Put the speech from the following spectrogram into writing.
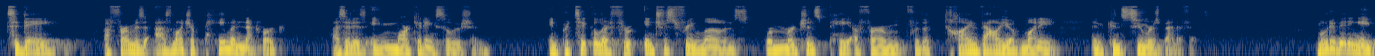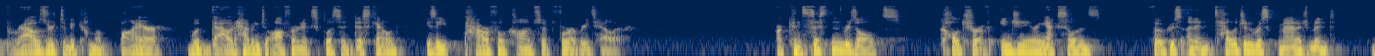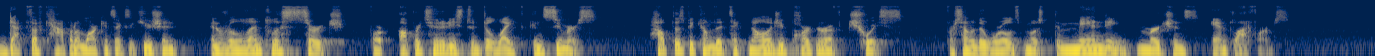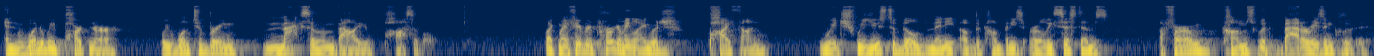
Today, Affirm is as much a payment network as it is a marketing solution, in particular through interest-free loans where merchants pay Affirm for the time value of money and consumers benefit. Motivating a browser to become a buyer without having to offer an explicit discount is a powerful concept for a retailer. Our consistent results, culture of engineering excellence, focus on intelligent risk management, depth of capital markets execution, and relentless search for opportunities to delight consumers helped us become the technology partner of choice for some of the world's most demanding merchants and platforms. And when we partner, we want to bring maximum value possible. Like my favorite programming language, Python, which we use to build many of the company's early systems, Affirm comes with batteries included.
